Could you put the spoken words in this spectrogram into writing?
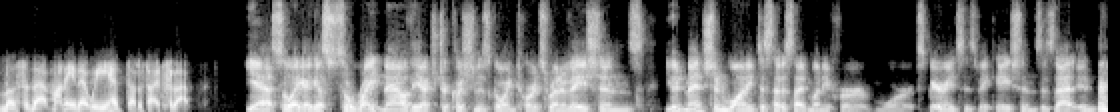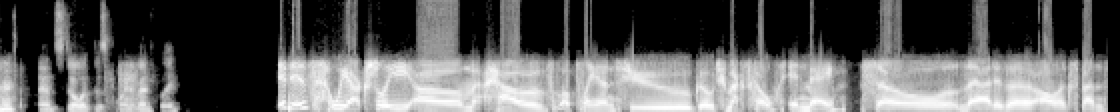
most of that money that we had set aside for that. Yeah, so like I guess so right now the extra cushion is going towards renovations. You had mentioned wanting to set aside money for more experiences, vacations. Is that in mm-hmm. and still at this point eventually? It is. We actually um, have a plan to go to Mexico in May. So that is a all expense,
